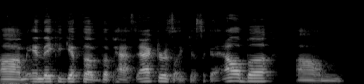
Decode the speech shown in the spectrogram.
Um, and they could get the the past actors like Jessica Alba, um,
